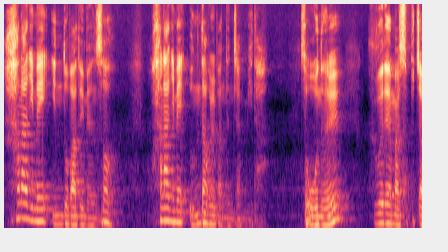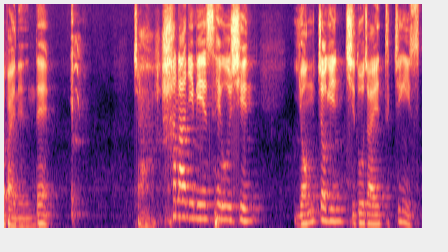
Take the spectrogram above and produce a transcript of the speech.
하나님의 인도받으면서 하나님의 응답을 받는 자입니다. 그래서 오늘 그거에 대한 말씀 붙잡아야 되는데 자 하나님이 세우신 영적인 지도자의 특징이 있어.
